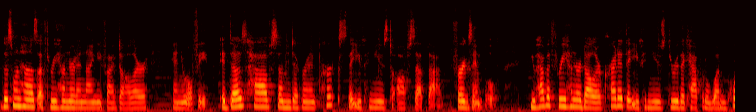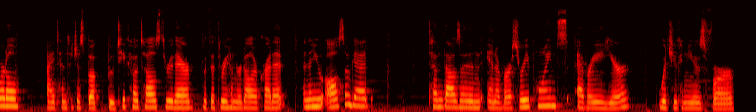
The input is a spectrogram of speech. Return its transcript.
This one has a $395 annual fee. It does have some different perks that you can use to offset that. For example, you have a $300 credit that you can use through the Capital One portal. I tend to just book boutique hotels through there with a $300 credit. And then you also get 10,000 anniversary points every year, which you can use for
